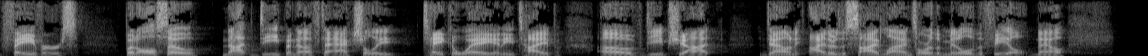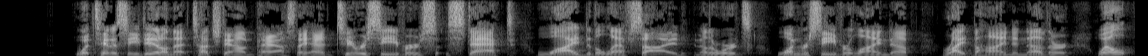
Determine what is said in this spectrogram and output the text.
favors, but also not deep enough to actually take away any type of deep shot down either the sidelines or the middle of the field. Now, what Tennessee did on that touchdown pass, they had two receivers stacked wide to the left side. In other words, one receiver lined up right behind another. Well,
